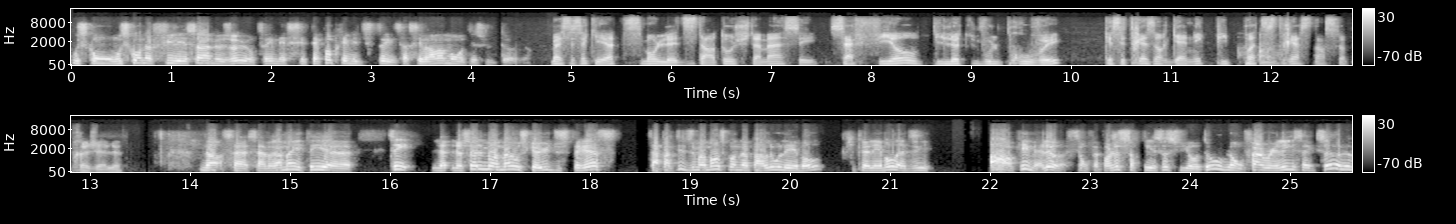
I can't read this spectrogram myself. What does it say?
où ce qu'on a filé ça à mesure, mais c'était pas prémédité. Ça s'est vraiment monté sur le tas. Ben, c'est ça qui est hot. Simon l'a dit tantôt, justement, c'est ça feel, puis là, vous le prouvez, que c'est très organique, puis pas de stress dans ce projet-là. Non, ça, a vraiment été. Euh, le, le, seul moment où il y a eu du stress, c'est à partir du moment où on a parlé au label, puis que le label a dit Ah, OK, mais là, si on fait pas juste sortir ça sur YouTube, là, on fait un release avec ça. Là.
